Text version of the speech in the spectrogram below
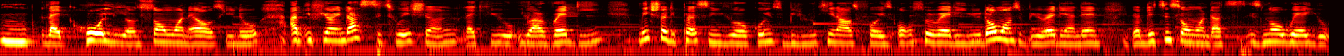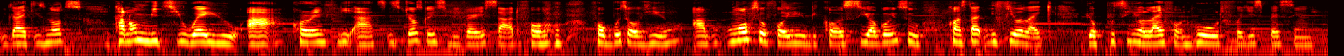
like wholly on someone else you know? And if you're in that situation like you you are ready make sure the person you're going to be looking out for is also ready. You don't want to be ready and then you're dating someone that is not where you like is not cannot meet you where you are currently at. It's just going to be very sad for for both of you and more so for you because you're going to constantly feel like you're putting your life on hold for this person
